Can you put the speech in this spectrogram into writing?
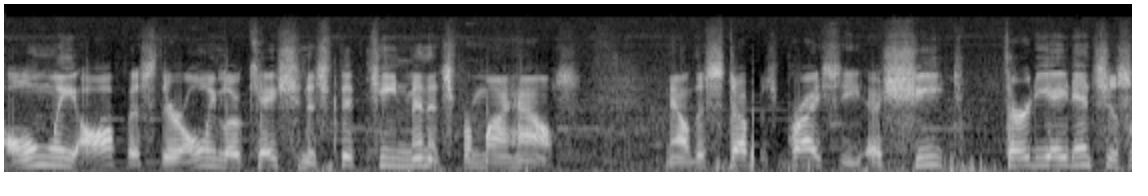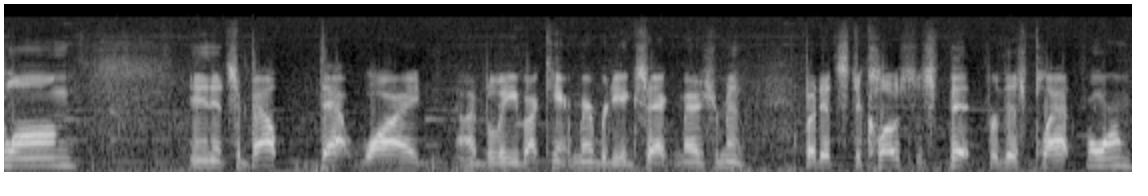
only office, their only location is 15 minutes from my house. Now this stuff is pricey. A sheet 38 inches long and it's about that wide, I believe. I can't remember the exact measurement, but it's the closest fit for this platform.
